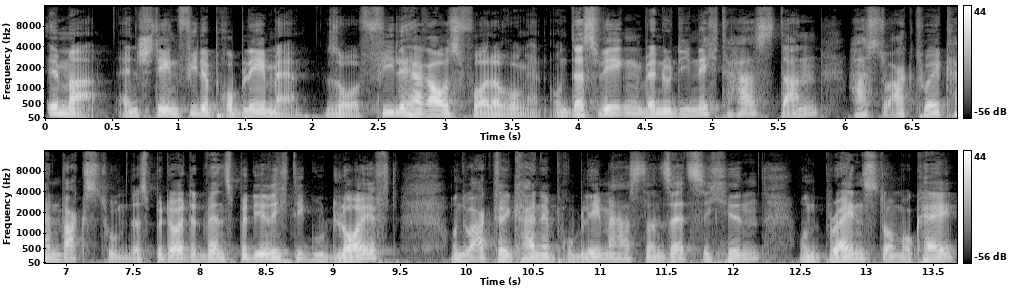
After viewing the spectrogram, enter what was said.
immer entstehen viele Probleme, so viele Herausforderungen. Und deswegen, wenn du die nicht hast, dann hast du aktuell kein Wachstum. Das bedeutet, wenn es bei dir richtig gut läuft und du aktuell keine Probleme hast, dann setz dich hin und brainstorm, okay,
